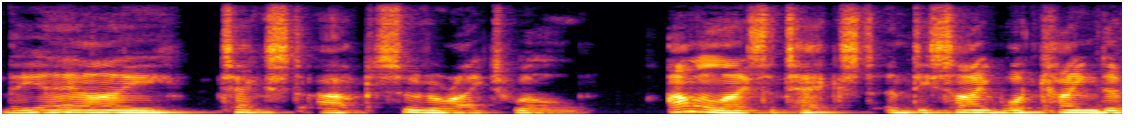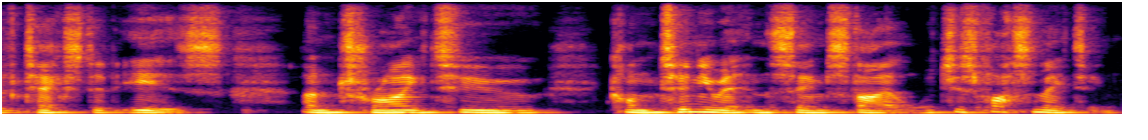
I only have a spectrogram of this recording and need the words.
the AI text app Sudowrite will analyze the text and decide what kind of text it is and try to continue it in the same style, which is fascinating.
